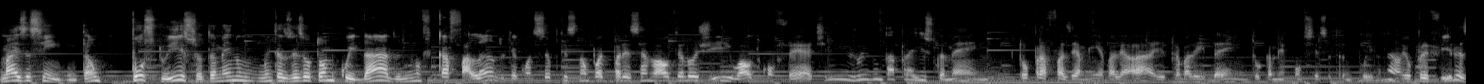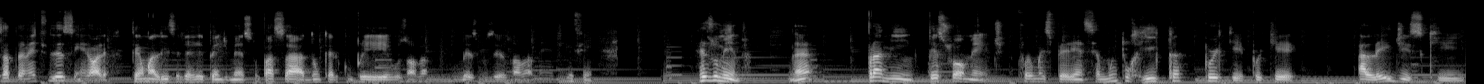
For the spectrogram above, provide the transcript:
Mas assim, então Posto isso, eu também não, muitas vezes eu tomo cuidado de não ficar falando o que aconteceu, porque senão pode parecer no auto-elogio, auto-confete. E o juiz não está para isso também. Não estou para fazer a minha, avaliar, ah, eu trabalhei bem, estou com a minha consciência tranquila. Não, eu prefiro exatamente dizer assim: olha, tem uma lista de arrependimentos no passado, não quero cumprir nova, mesmos erros novamente, enfim. Resumindo, né? Para mim, pessoalmente, foi uma experiência muito rica. Por quê? Porque a lei diz que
